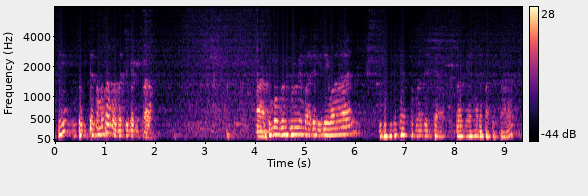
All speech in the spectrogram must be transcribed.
okay, untuk kita sama-sama bacakan ikrar. Uh, semua guru-guru yang berada di dewan dipersilakan untuk berada di bahagian hadapan besar.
